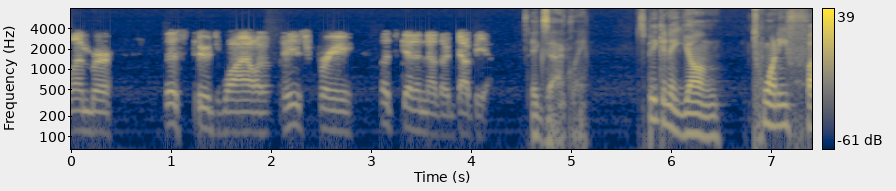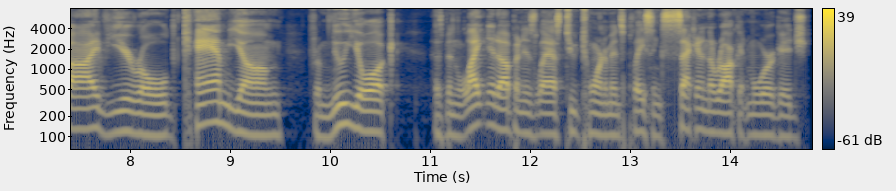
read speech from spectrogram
limber, this dude's wild. He's free. Let's get another W. Exactly. Speaking of young, 25 year old Cam Young from New York has been lighting it up in his last two tournaments, placing second in the Rocket Mortgage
